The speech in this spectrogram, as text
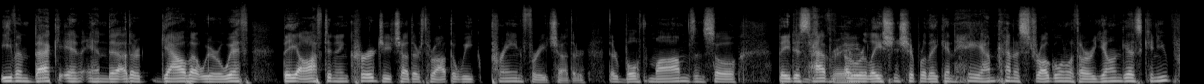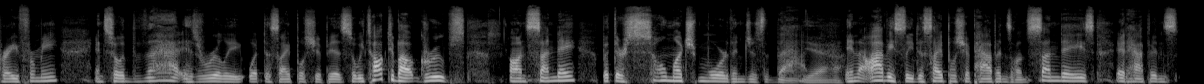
even Beck and, and the other gal that we were with they often encourage each other throughout the week, praying for each other. They're both moms, and so they just have great. a relationship where they can, hey, I'm kind of struggling with our youngest. Can you pray for me? And so that is really what discipleship is. So we talked about groups on Sunday, but there's so much more than just that. Yeah. And obviously, discipleship happens on Sundays. It happens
